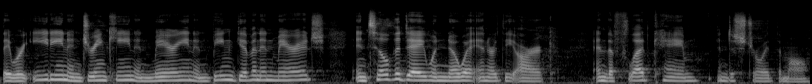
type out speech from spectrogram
They were eating and drinking and marrying and being given in marriage until the day when Noah entered the ark and the flood came and destroyed them all.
